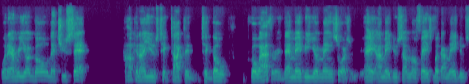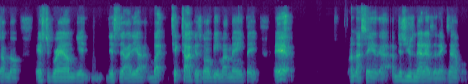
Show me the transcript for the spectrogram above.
whatever your goal that you set, how can I use TikTok to to go go after it. That may be your main source. Hey, I may do something on Facebook. I may do something on Instagram. You, just the idea, but TikTok is going to be my main thing. Yeah, I'm not saying that. I'm just using that as an example.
